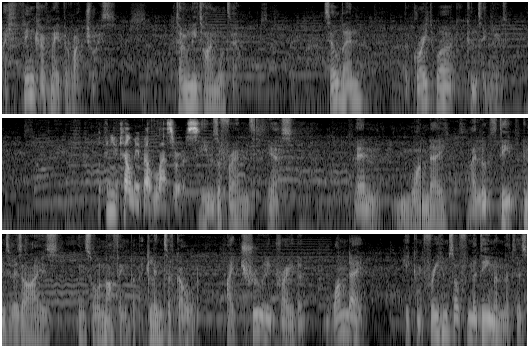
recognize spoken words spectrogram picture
I think I've made the right choice. But only time will tell. Till then, the great work continues. What can you tell me about Lazarus? He was a friend, yes. Then, one day, I looked deep into his eyes and saw nothing but the glint of gold. I truly pray that one day he can free himself from the demon that has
